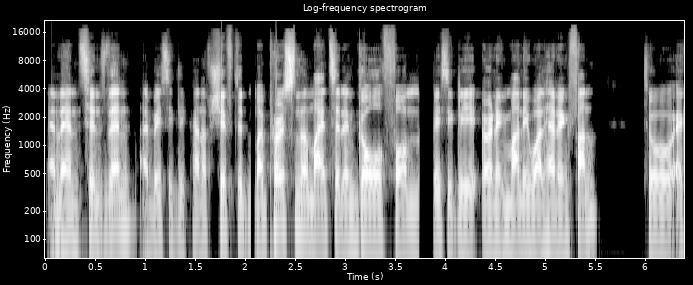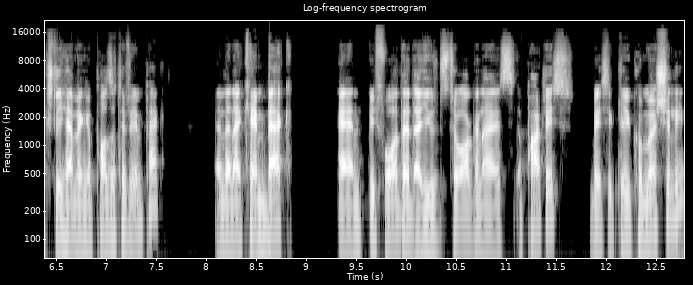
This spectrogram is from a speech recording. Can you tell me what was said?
And then since then, I basically kind of shifted my personal mindset and goal from basically earning money while having fun to actually having a positive impact. And then I came back. And before that, I used to organize parties, basically commercially.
